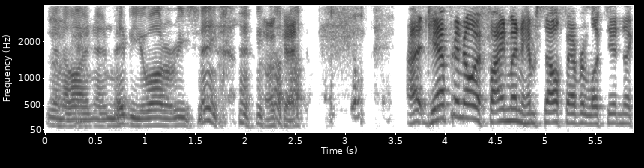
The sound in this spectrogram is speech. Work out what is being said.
you okay. know, and, and maybe you ought to rethink. okay. Uh, do you happen to know if Feynman himself ever looked into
